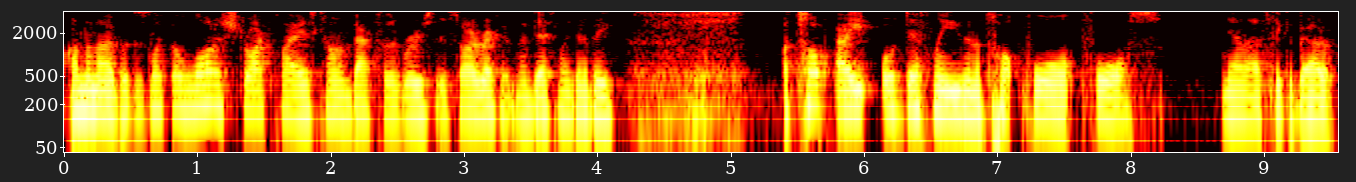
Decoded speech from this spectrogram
I don't know, but there's like a lot of strike players coming back for the Roosters, so I reckon they're definitely going to be a top eight or definitely even a top four force. Now that I think about it.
